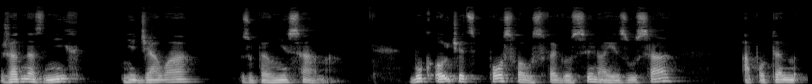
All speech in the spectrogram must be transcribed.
żadna z nich nie działa zupełnie sama. Bóg Ojciec posłał swego Syna Jezusa, a potem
